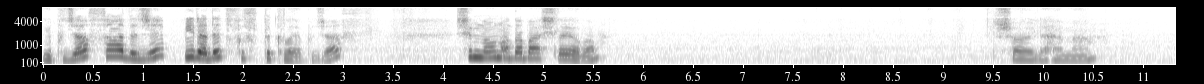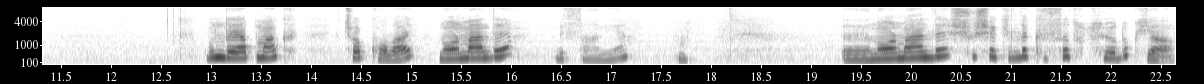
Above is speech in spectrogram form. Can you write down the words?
yapacağız. Sadece bir adet fıstıkla yapacağız. Şimdi ona da başlayalım. Şöyle hemen. Bunu da yapmak çok kolay. Normalde bir saniye. Ee, normalde şu şekilde kısa tutuyorduk ya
